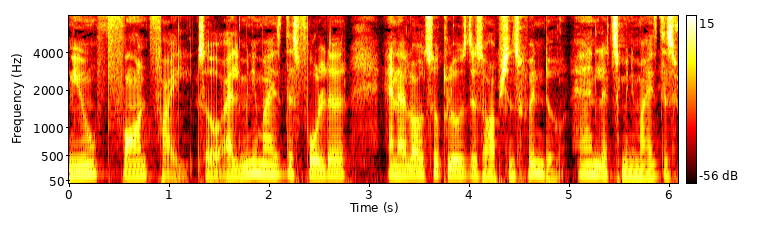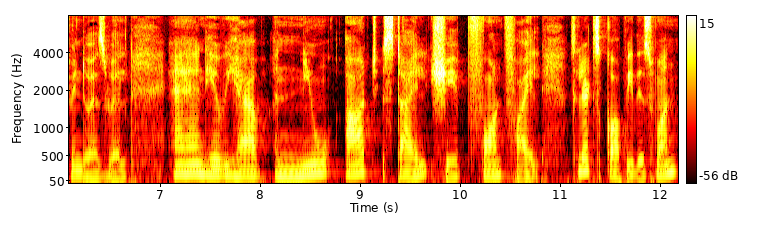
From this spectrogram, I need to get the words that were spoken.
new font file. So I'll minimize this folder and I'll also close this options window and let's minimize this window as well. And here we have a new Archstyle shape font file. So let's copy this one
